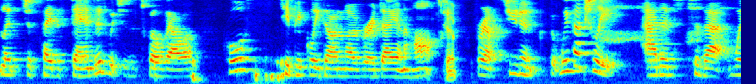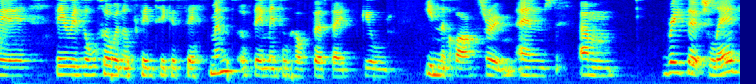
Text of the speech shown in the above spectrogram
let's just say the standard, which is a 12 hour course, typically done over a day and a half yep. for our students. But we've actually added to that where there is also an authentic assessment of their mental health first aid skills in the classroom. And um, research led.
